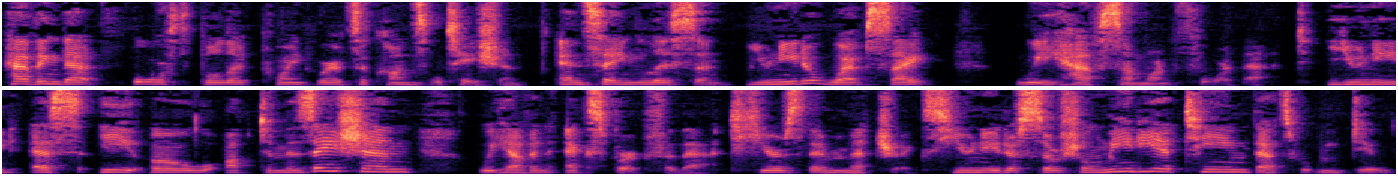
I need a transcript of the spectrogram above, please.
having that fourth bullet point where it's a consultation and saying, listen, you need a website we have someone for that. You need SEO optimization. We have an expert for that. Here's their metrics. You need a social media team. That's what we do.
